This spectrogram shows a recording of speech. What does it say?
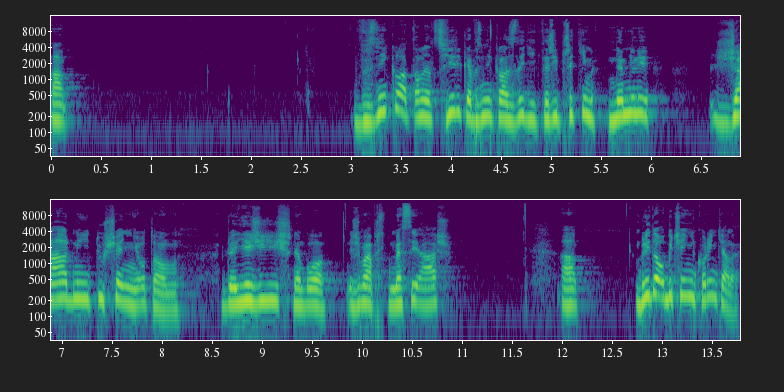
A vznikla tahle církev vznikla z lidí, kteří předtím neměli žádný tušení o tom, kdo je Ježíš nebo že má přijít Mesiáš. A byli to obyčejní korintiané,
